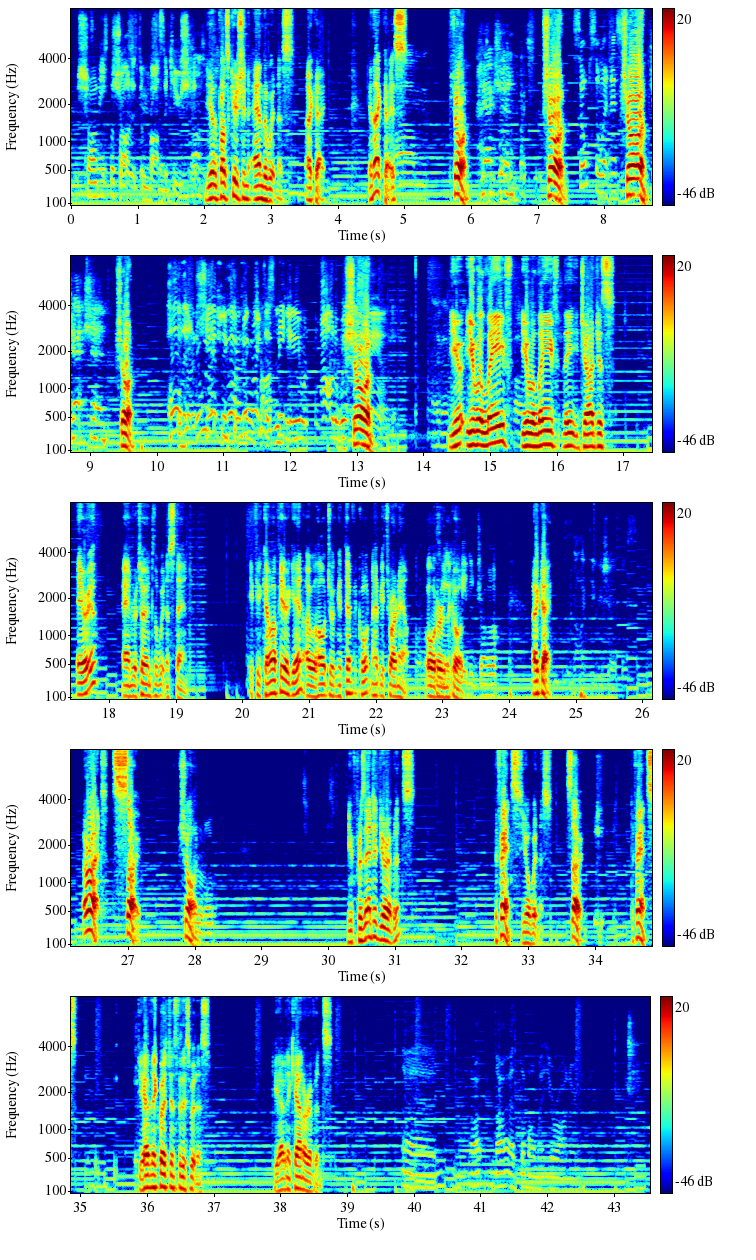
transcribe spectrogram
Sean is the Sean is the prosecution. prosecution. You're the prosecution and the witness. Okay. In that case, Um, Sean, objection. Sean, Soap's the witness. Sean, Objection. Sean. Hold it, you have no right to speak the if you were not on a witness Sean. You you will leave you will leave the judge's area and return to the witness stand. If you come up here again, I will hold you in contempt of court and have you thrown out. Order in the court. Okay. It's not like TV shows. All right. So, Sean, you've presented your evidence. Defense, your witness. So, defense. Do you have any questions for this witness? Do you have any counter evidence? Uh, not not at the moment, Your Honor.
